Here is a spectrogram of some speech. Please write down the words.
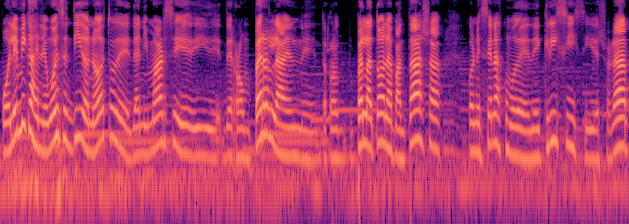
polémicas en el buen sentido, ¿no? Esto de, de animarse y de, de romperla, en, de romperla toda en la pantalla, con escenas como de, de crisis y de llorar.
